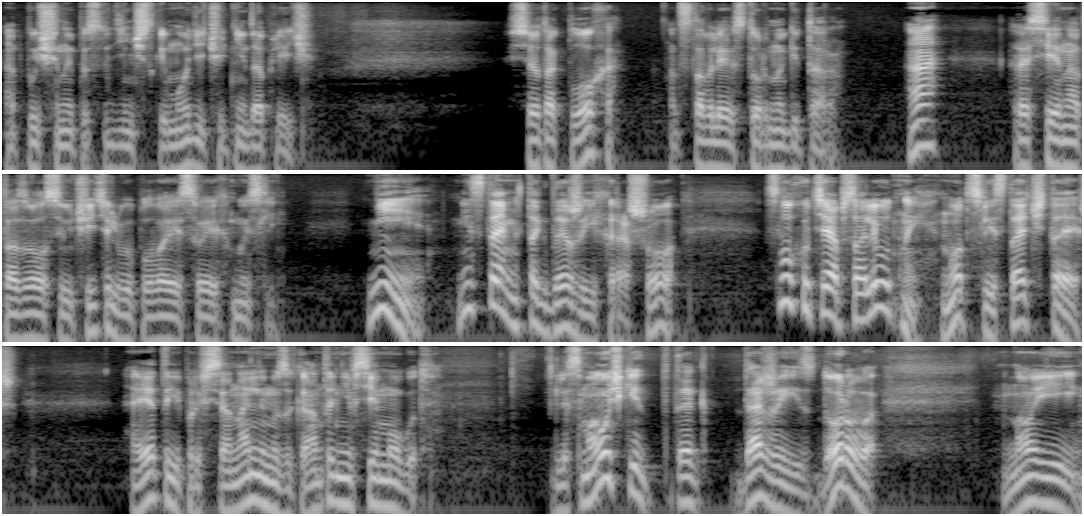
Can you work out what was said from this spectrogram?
отпущенные по студенческой моде чуть не до плеч. «Все так плохо?» — отставляя в сторону гитару. «А?» — рассеянно отозвался учитель, выплывая из своих мыслей. «Не, местами так даже и хорошо. Слух у тебя абсолютный, нот с листа читаешь. А это и профессиональные музыканты не все могут. Для самоучки так даже и здорово, но и...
